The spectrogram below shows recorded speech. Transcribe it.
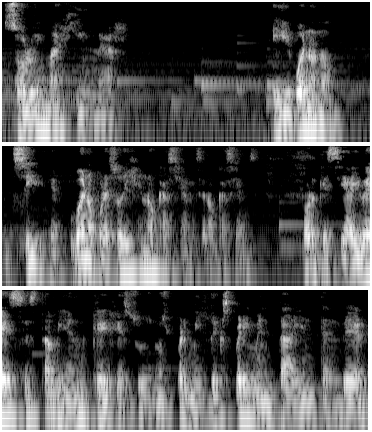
solo imaginar. Y bueno, no, sí, eh, bueno, por eso dije en ocasiones, en ocasiones. Porque sí hay veces también que Jesús nos permite experimentar y entender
